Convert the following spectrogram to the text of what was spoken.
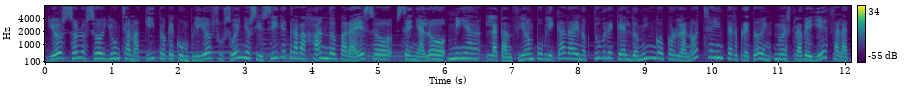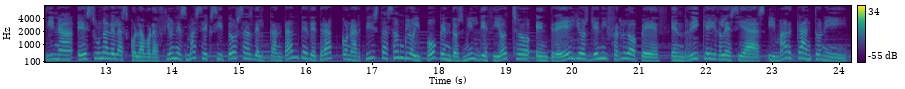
Yo solo soy un chamaquito que cumplió sus sueños y sigue trabajando para eso, señaló Mía, la canción publicada en octubre que el domingo por la noche interpretó en Nuestra Belleza Latina, es una de las colaboraciones más exitosas del cantante de trap con artistas anglo y pop en 2018, entre ellos Jennifer López, Enrique Iglesias, y Marc Anthony.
